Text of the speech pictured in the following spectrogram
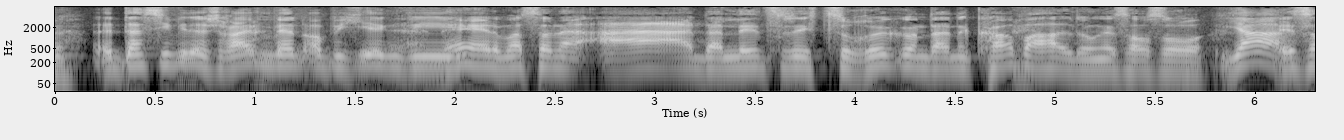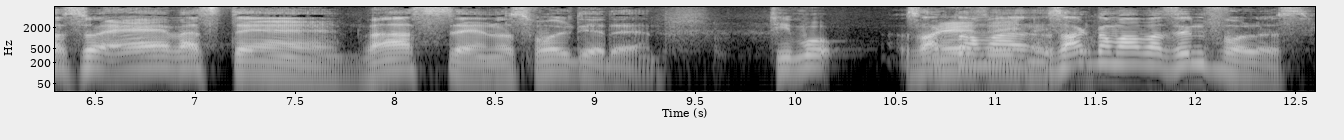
dass sie wieder schreiben werden, ob ich irgendwie. Nee, du machst so eine, ah, dann lehnst du dich zurück und deine Körperhaltung ist auch so. Ja. Ist das so, ey, was denn? Was denn? Was wollt ihr denn? Timo, Sag Nee, doch mal, sag doch mal was Sinnvolles.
